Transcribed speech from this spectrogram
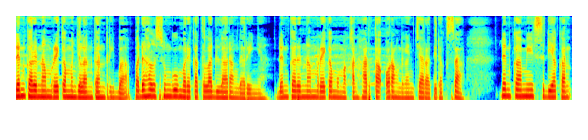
Dan karena mereka menjalankan riba, padahal sungguh mereka telah dilarang darinya, dan karena mereka memakan harta orang dengan cara tidak sah, dan kami sediakan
